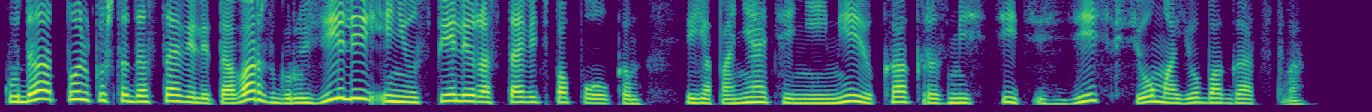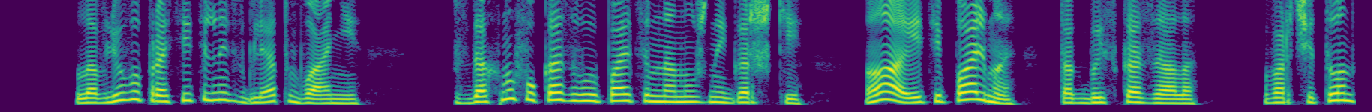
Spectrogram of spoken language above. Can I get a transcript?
куда только что доставили товар, сгрузили и не успели расставить по полкам, и я понятия не имею, как разместить здесь все мое богатство. Ловлю вопросительный взгляд Вани. Вздохнув, указываю пальцем на нужные горшки. «А, эти пальмы!» — так бы и сказала. Ворчит он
